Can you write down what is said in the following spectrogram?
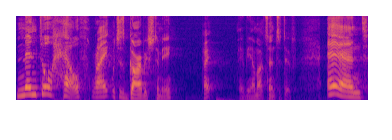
mental health, right? Which is garbage to me, right? Maybe I'm not sensitive. And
